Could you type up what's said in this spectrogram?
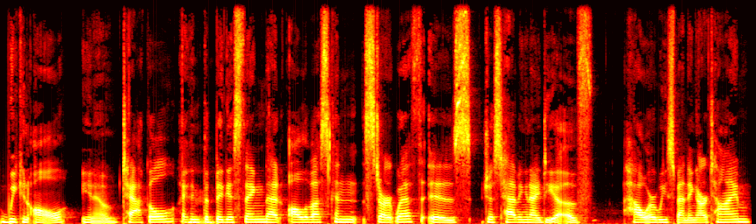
we can all, you know, tackle. I think the biggest thing that all of us can start with is just having an idea of how are we spending our time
